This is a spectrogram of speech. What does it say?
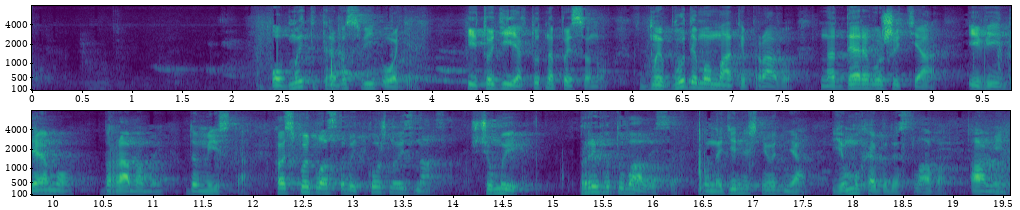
Обмити треба свій одяг. І тоді, як тут написано, ми будемо мати право на дерево життя і війдемо брамами до міста. Господь благословить кожного із нас, що ми приготувалися до недільнішнього дня. Йому хай буде слава. Амінь.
